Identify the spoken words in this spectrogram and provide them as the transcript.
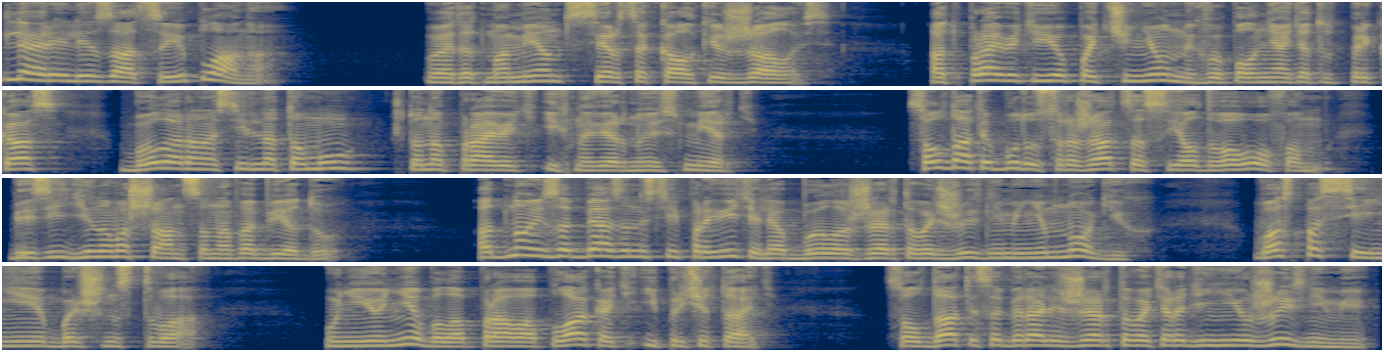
для реализации плана. В этот момент сердце Калки сжалось. Отправить ее подчиненных выполнять этот приказ было равносильно тому, что направить их на верную смерть. Солдаты будут сражаться с Ялдваофом без единого шанса на победу. Одной из обязанностей правителя было жертвовать жизнями немногих, во спасение большинства. У нее не было права плакать и причитать. Солдаты собирались жертвовать ради нее жизнями,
